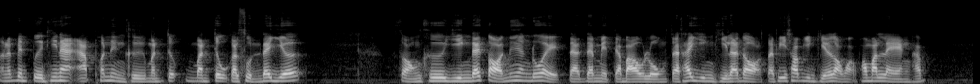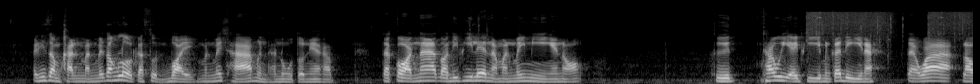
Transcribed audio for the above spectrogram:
อันนั้นเป็นปืนที่น่าอัพเพราะหนึ่งคือมันจุบรรจุกระสุนได้เยอะสองคือยิงได้ต่อเนื่องด้วย แต่ดาเมจจะเบาลง แต่ถ้ายิงทีละดอก แต่พี่ชอบยิงทีละดอกเพราะมันแรงครับไอันที่สำคัญมันไม่ต้องโหลดกระสุนบ่อย มันไม่ช้าเหมือนธนูตัวเนี้ยครับ แต่ก่อนหน้าตอนที่พี่เล่นอะมันไม่มีไงน้อง คือถ้า VIP มันก็ดีนะ แต่ว่าเรา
